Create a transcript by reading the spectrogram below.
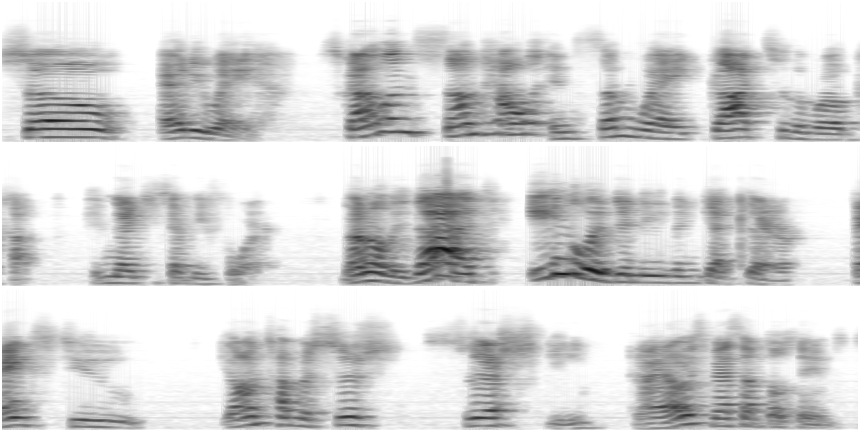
So, anyway, Scotland somehow, in some way, got to the World Cup in 1974. Not only that, England didn't even get there, thanks to Jan Tomaszewski, and I always mess up those names,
